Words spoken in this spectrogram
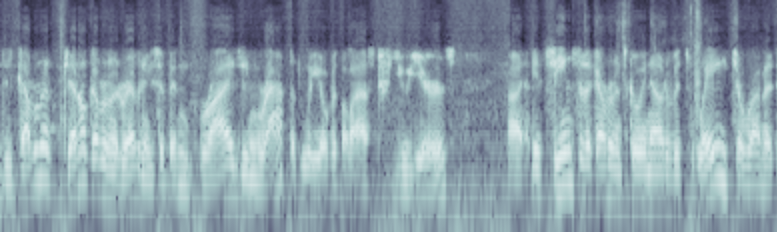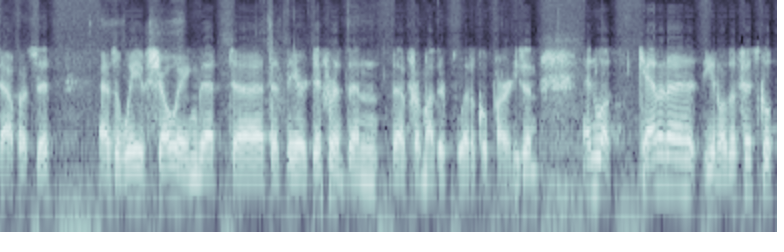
the government general government revenues have been rising rapidly over the last few years. Uh, it seems that the government's going out of its way to run a deficit as a way of showing that uh, that they are different than from other political parties. And and look, Canada, you know, the fiscal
